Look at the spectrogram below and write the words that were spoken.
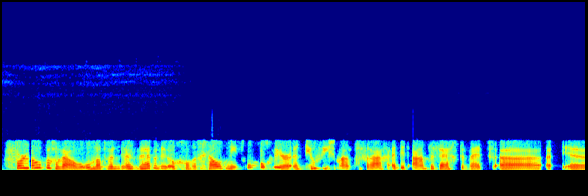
Voorlopig wel, omdat we, we hebben nu ook gewoon het geld niet om nog weer een nieuw visum aan te vragen en dit aan te vechten met uh, uh,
